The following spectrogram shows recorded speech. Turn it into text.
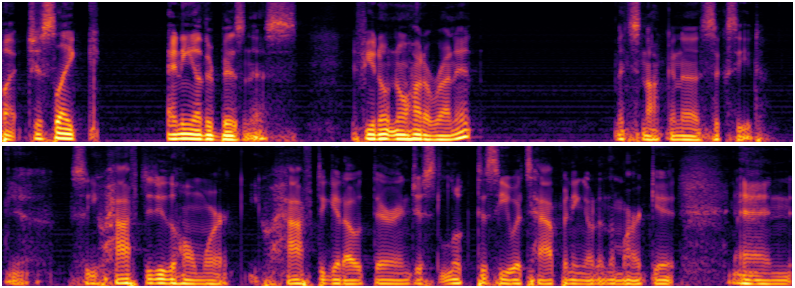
But just like any other business, if you don't know how to run it, it's not going to succeed. Yeah. So you have to do the homework. You have to get out there and just look to see what's happening out in the market Yeah. and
